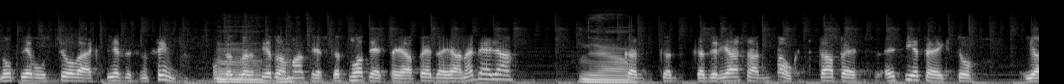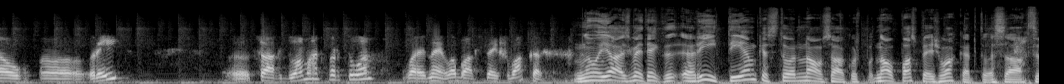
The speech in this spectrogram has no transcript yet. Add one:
nu, tie būs cilvēki 50, 100. Un tad mm. varat iedomāties, kas notiek tajā pēdējā nedēļā, jā. kad, kad, kad ir jāsāk braukt. Tāpēc es ieteiktu jau uh, rīt uh, sākt domāt par to, Vai ne, labāk teikšu vakar. Nu, jā, es gribēju teikt, rīt tiem, kas to nav sākuši, nav paspējuši vakar to sākt.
